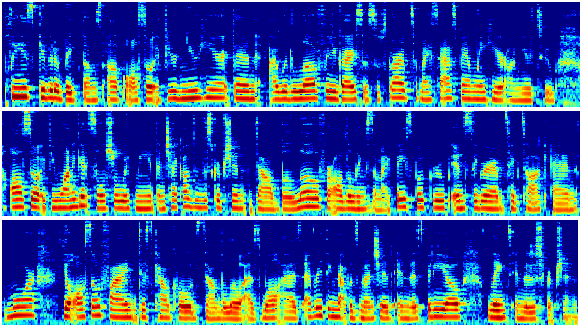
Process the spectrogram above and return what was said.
please give it a big thumbs up. Also, if you're new here, then I would love for you guys to subscribe to my SAS family here on YouTube. Also, if you want to get social with me, then check out the description down below for all the links to my Facebook group, Instagram, TikTok, and more. You'll also find discount codes down below as well as everything that was mentioned in this video linked in the description.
